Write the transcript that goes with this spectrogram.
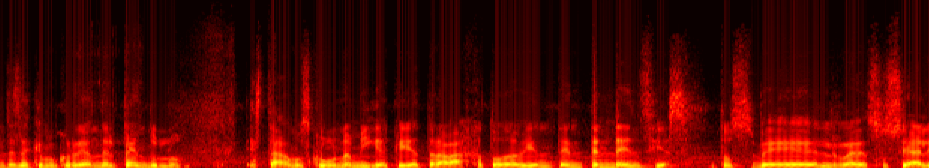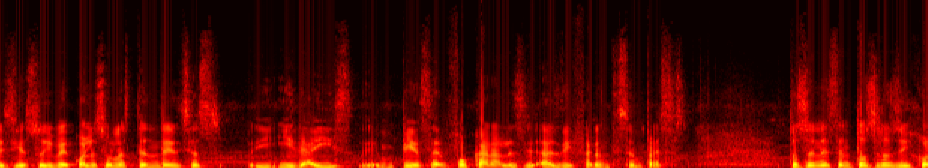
Antes de que me corrieran del péndulo, estábamos con una amiga que ella trabaja todavía en, tendencias. Entonces ve redes sociales y eso y ve cuáles son las tendencias y, de ahí empieza a enfocar a las, diferentes empresas. Entonces en ese entonces nos dijo,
